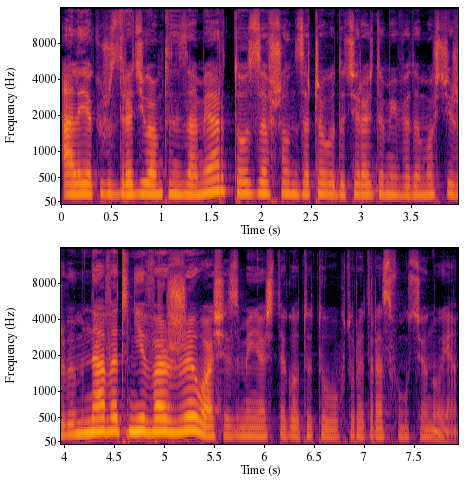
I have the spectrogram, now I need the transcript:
ale jak już zdradziłam ten zamiar, to zewsząd zaczęły docierać do mnie wiadomości, żebym nawet nie ważyła się zmieniać tego tytułu, który teraz funkcjonuje.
